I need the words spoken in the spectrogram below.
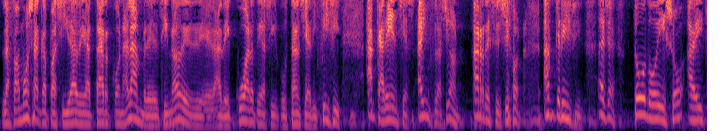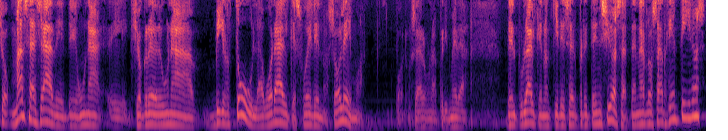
la famosa capacidad de atar con alambre, es decir, ¿no? de, adecuarte a circunstancias difíciles, a carencias, a inflación, a recesión, a crisis. todo eso ha hecho, más allá de, una, eh, yo creo, de una virtud laboral que suelen o solemos por usar una primera del plural que no quiere ser pretenciosa, tener los argentinos,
